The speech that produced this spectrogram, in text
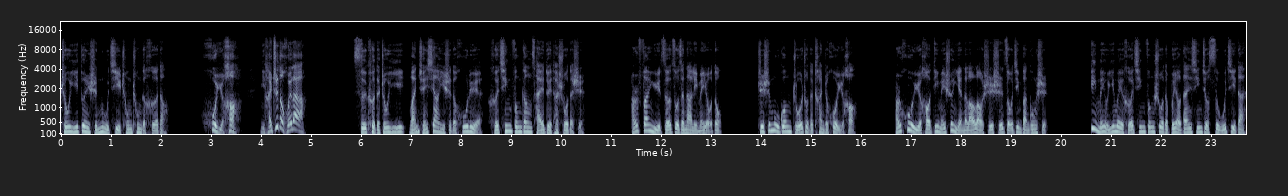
周一顿时怒气冲冲的喝道：“霍雨浩，你还知道回来啊？”此刻的周一完全下意识的忽略何清风刚才对他说的事，而番禺则坐在那里没有动，只是目光灼灼的看着霍雨浩。而霍雨浩低眉顺眼的老老实实走进办公室，并没有因为何清风说的不要担心就肆无忌惮，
